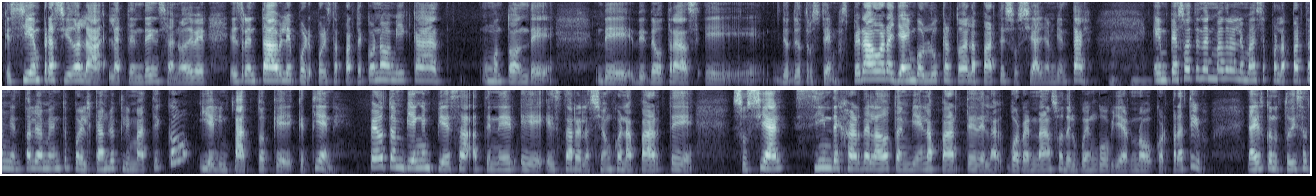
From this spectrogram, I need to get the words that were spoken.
que siempre ha sido la, la tendencia, ¿no? De ver, es rentable por, por esta parte económica, un montón de, de, de, otras, eh, de, otros temas. Pero ahora ya involucra toda la parte social y ambiental. Empezó a tener más relevancia por la parte ambiental, obviamente, por el cambio climático y el impacto que, que tiene pero también empieza a tener eh, esta relación con la parte social, sin dejar de lado también la parte de la gobernanza del buen gobierno corporativo. Y ahí es cuando tú dices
